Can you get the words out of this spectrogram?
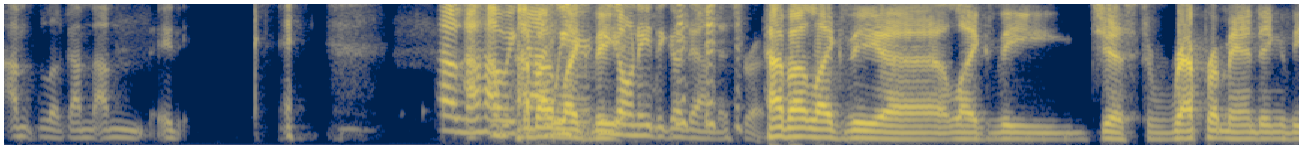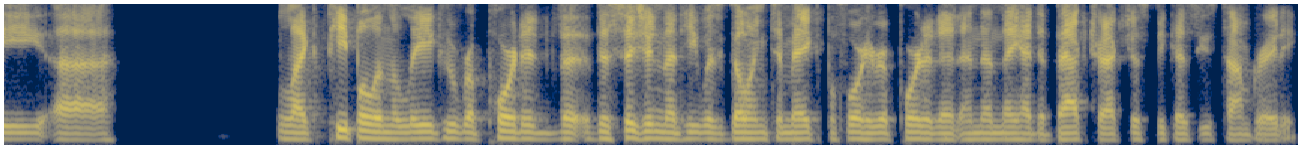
I'm look, I'm I'm. It, I don't know how we How got about we, like here. the- we don't need to go down this road. How about like the uh like the just reprimanding the uh like people in the league who reported the decision that he was going to make before he reported it and then they had to backtrack just because he's Tom Brady.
